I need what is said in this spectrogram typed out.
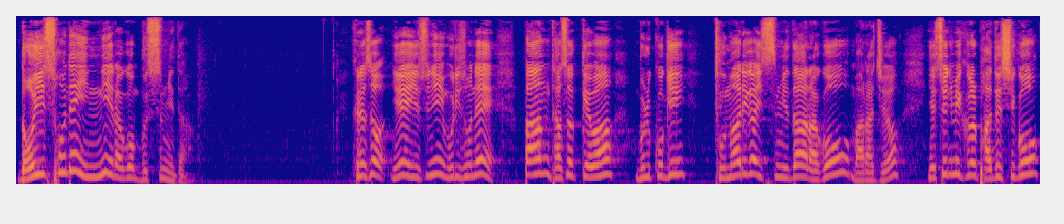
너희 손에 있니? 라고 묻습니다. 그래서 예, 예수님, 우리 손에 빵 다섯 개와 물고기 두 마리가 있습니다. 라고 말하죠. 예수님이 그걸 받으시고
